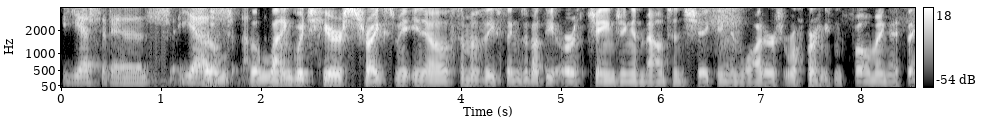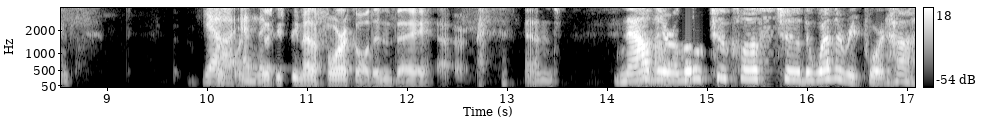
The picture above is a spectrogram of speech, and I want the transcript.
Yes, it is. Yes. The, the, language here strikes me, you know, some of these things about the earth changing and mountains shaking and waters roaring and foaming, I think. Yeah. Those, and those the, used to be metaphorical, didn't they? Uh, and now they're a little too close to the weather report, huh?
